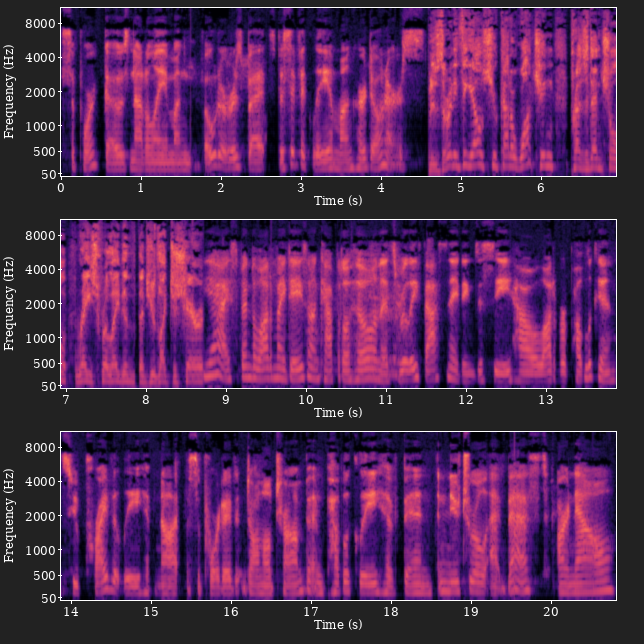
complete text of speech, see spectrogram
support goes, not only among voters, supporters, but specifically among her donors. Is there anything else you're kind of watching presidential race related that you'd like to share? Yeah, I spend a lot of my days on Capitol Hill, and it's really fascinating to see how a lot of Republicans who privately have not supported Donald Trump and publicly have been neutral at best are now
